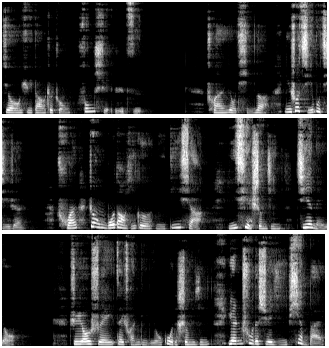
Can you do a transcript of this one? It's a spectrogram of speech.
就遇到这种风雪日子。船又停了，你说急不急人？船正泊到一个泥堤下，一切声音皆没有，只有水在船底流过的声音。远处的雪一片白。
